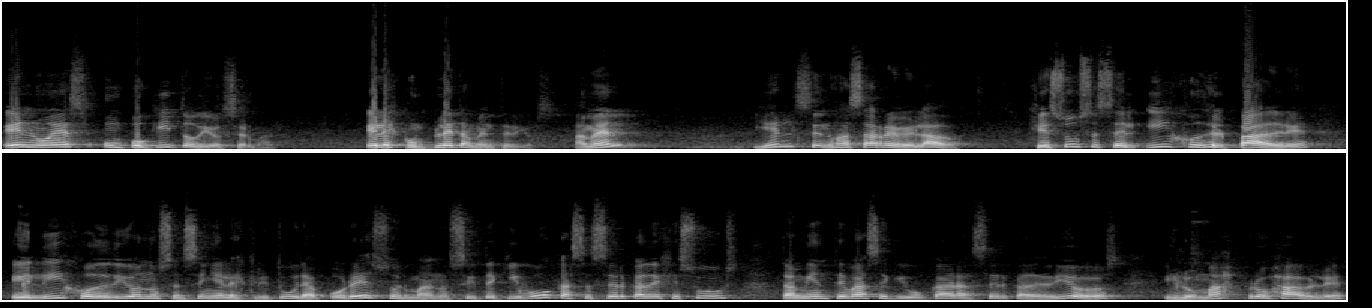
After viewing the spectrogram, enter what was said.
Él no es un poquito Dios, hermano. Él es completamente Dios. Amén. Y Él se nos ha revelado. Jesús es el Hijo del Padre, el Hijo de Dios nos enseña la Escritura. Por eso, hermanos, si te equivocas acerca de Jesús, también te vas a equivocar acerca de Dios y lo más probable,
